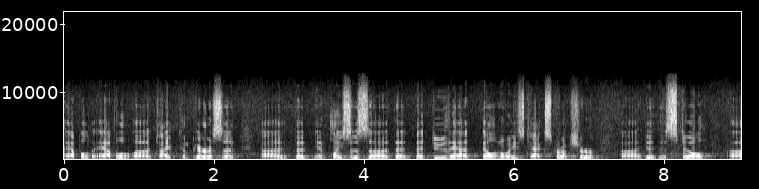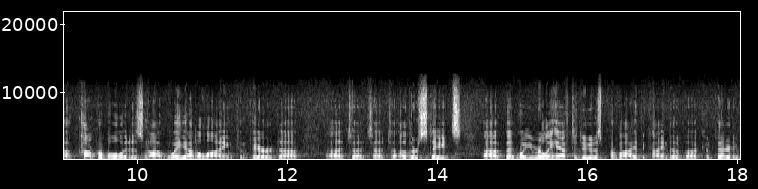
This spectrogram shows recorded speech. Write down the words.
apple-to-apple uh, type comparison. Uh, But in places uh, that, that do that, Illinois' tax structure uh, is still uh, comparable. It is not way out of line compared uh, uh, to, to, to other states. Uh, But what you really have to do is provide the kind of uh, competitive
